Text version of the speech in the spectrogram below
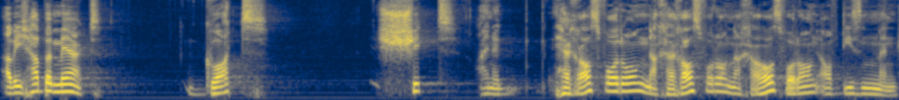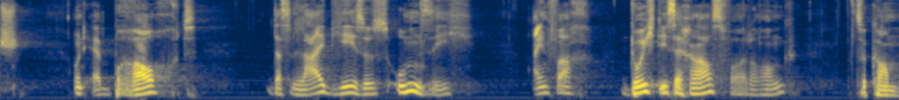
Aber ich habe bemerkt, Gott schickt eine Herausforderung nach Herausforderung nach Herausforderung auf diesen Mensch. Und er braucht das Leib Jesus um sich, einfach durch diese Herausforderung zu kommen.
